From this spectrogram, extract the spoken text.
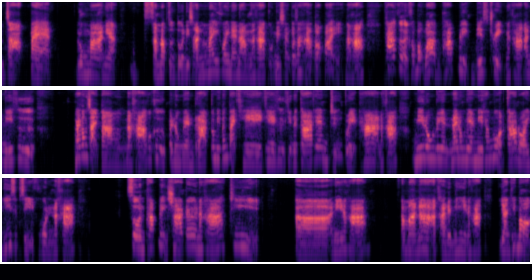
ำจาก 8 ลงมาเนี่ยสำหรับส่วนตัวดิฉันไม่ค่อยแนะนำนะคะ ดิฉันก็จะหาต่อไปนะคะ ถ้าเกิดเขาบอกว่า public district นะคะ อันนี้คือ ไม่ต้องจ่ายตังค์นะคะ ก็คือเป็นโรงเรียนรัฐก็มีตั้งแต่ K K คือ kindergarten ถึงเกรด5นะคะ มีโรงเรียนในโรงเรียนมีทั้งหมด 924 คนนะคะ ส่วน public charter นะคะที่อันนี้นะคะอามาน่าอะคาเดมีนะคะ อย่างที่บอก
